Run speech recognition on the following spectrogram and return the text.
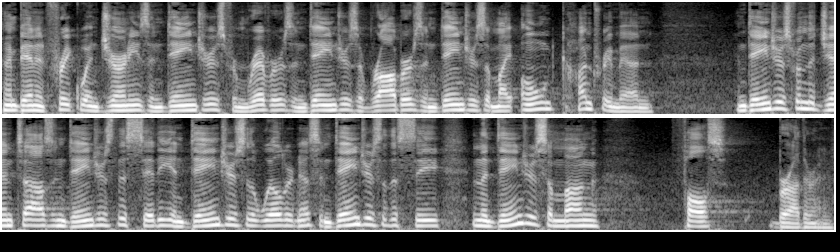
I've been in frequent journeys and dangers from rivers and dangers of robbers and dangers of my own countrymen and dangers from the Gentiles and dangers of the city and dangers of the wilderness and dangers of the sea and the dangers among false brethren.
